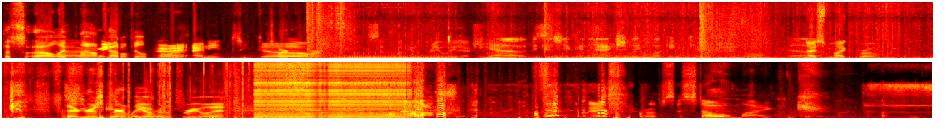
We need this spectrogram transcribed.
that's all I Uh, play on great. Battlefield 4. Alright, I need to go. It's a fucking 308 actually. Yeah, because you can actually fucking kill people. Yeah. nice mic, bro. Dagger is currently over the freeway. Nice. Rope system. Oh my. Bzzz.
